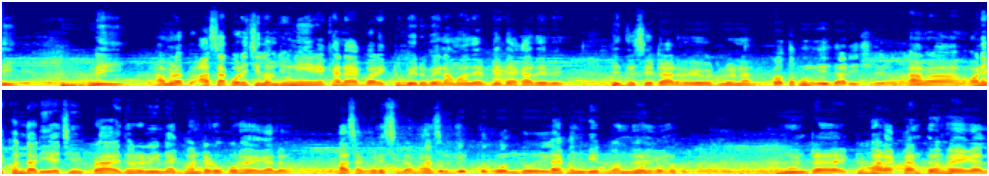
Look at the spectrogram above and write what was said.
নেই নেই। আমরা আশা করেছিলাম যে উনি এখানে একবার একটু বেরোবেন আমাদেরকে দেখা দেবেন কিন্তু সেটা আর হয়ে উঠল না। কতক্ষণ দিয়ে দাঁড়িয়েছিলেন? আমরা অনেকক্ষণ দাঁড়িয়ে আছি প্রায় ধরে নিন এক ঘণ্টার ওপর হয়ে গেল আশা করেছিলাম। এখন গেট তো বন্ধ হয়ে এখন গেট বন্ধ হয়ে গেল। মনটা একটু ভারাক্রান্ত হয়ে গেল।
